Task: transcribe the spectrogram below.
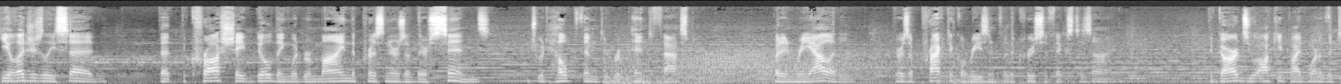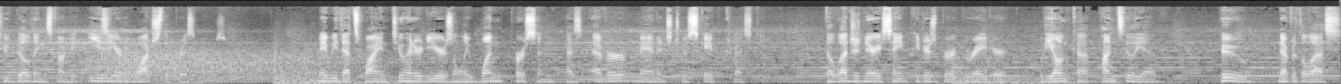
He allegedly said that the cross shaped building would remind the prisoners of their sins, which would help them to repent faster. But in reality, there is a practical reason for the crucifix design. The guards who occupied one of the two buildings found it easier to watch the prisoners. Maybe that's why in 200 years only one person has ever managed to escape Kresty the legendary St. Petersburg raider Leonka Panteliev, who, nevertheless,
